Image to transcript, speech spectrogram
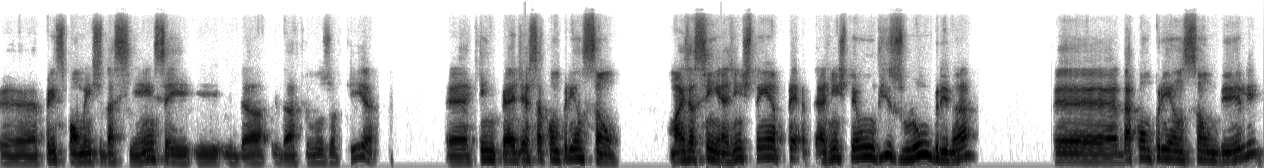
é, principalmente da ciência e, e, e, da, e da, filosofia, é, que impede essa compreensão. Mas assim a gente tem a, a gente tem um vislumbre, né, é, da compreensão dele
